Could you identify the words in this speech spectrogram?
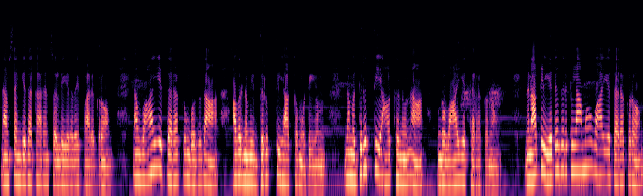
நாம் சங்கீதக்காரன் சொல்லுகிறதை பார்க்கிறோம். நம் வாயை திறக்கும்போது தான் அவர் நம்மை திருப்தியாக்க முடியும். நம்ம திருப்தி ஆக்கணும்னா உங்கள் வாயை திறக்கணும். இந்த நாட்டில் எது எதற்கெல்லாமோ வாயை திறக்கிறோம்.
